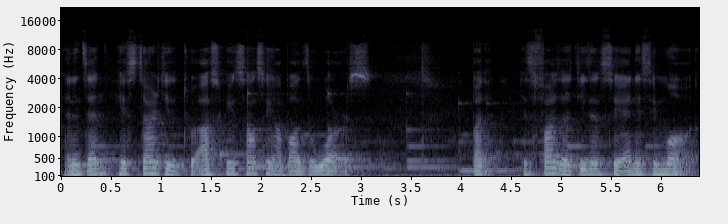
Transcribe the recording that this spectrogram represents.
and then he started to ask him something about the wars. But his father didn't say anything more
